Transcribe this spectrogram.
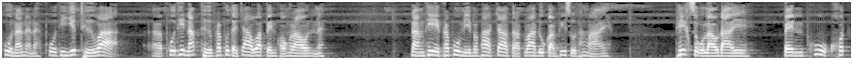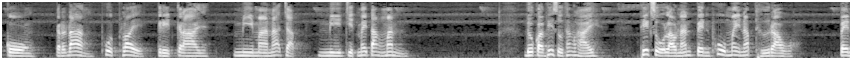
ผู้นั้นน่ะนะผู้ที่ยึดถือว่าผู้ที่นับถือพระพุทธเจ้าว่าเป็นของเรานะดังที่พระผู้มีพระภาคเจ้าตรัสว่าดูก่อนภิกษุทั้งหลาย ภิกษุเหล่าใดเป็นผู้คดโกง กระด้าง พูดพล่อย กรีดกลาย มีมานะจัด มีจิตไม่ตั้งมั่น ดูก่อนภิกษุทั้งหลาย ภิกษุเหล่านั้นเป็นผู้ไม่นับถือเรา เป็น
